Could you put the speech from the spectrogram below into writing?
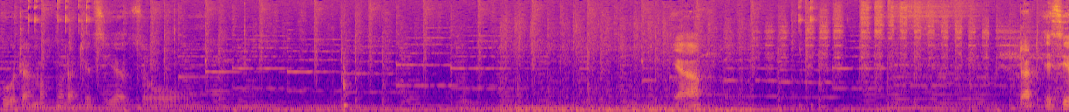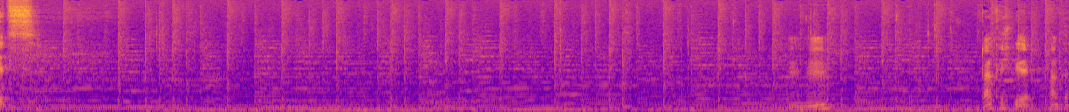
Gut, dann machen wir das jetzt hier so. Ja. Das ist jetzt... Mhm. Danke, Spiel. Danke.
